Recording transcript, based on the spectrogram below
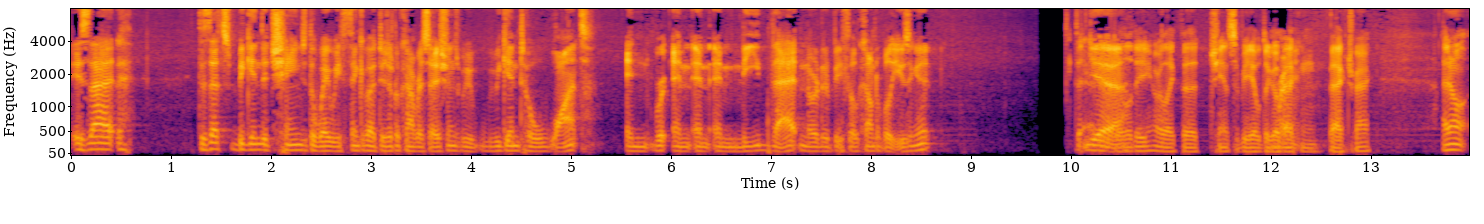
is that does that begin to change the way we think about digital conversations? We begin to want and, and and and need that in order to be feel comfortable using it. the Yeah. ability or like the chance to be able to go back and backtrack. I don't.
